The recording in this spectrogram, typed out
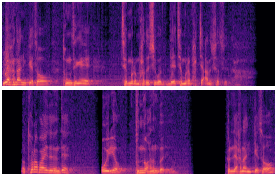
왜 하나님께서 동생의 재물은 받으시고 내 재물은 받지 않으셨을까? 돌아봐야 되는데 오히려 분노하는 거예요. 그런데 하나님께서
